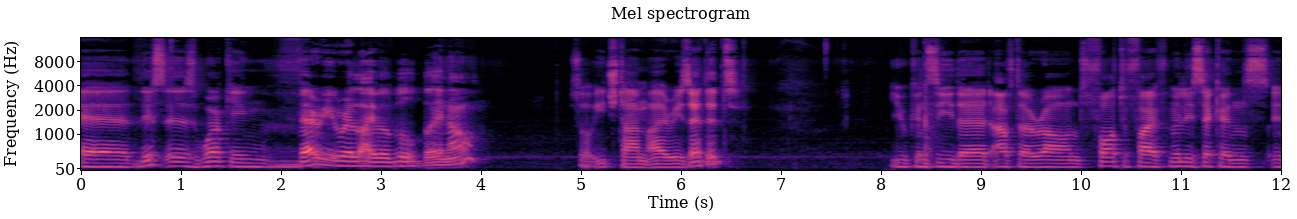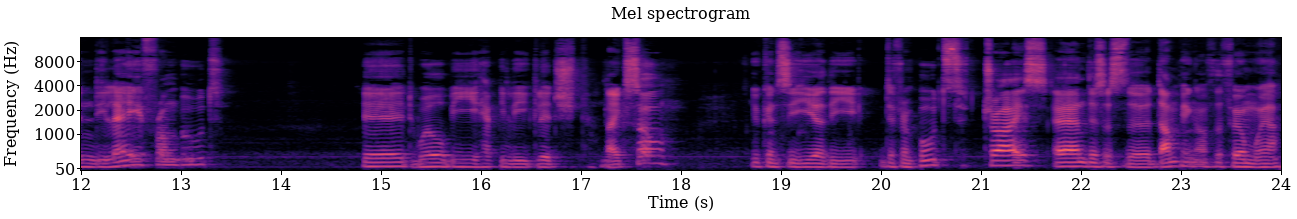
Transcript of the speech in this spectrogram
uh, this is working very reliable by now. So each time I reset it, you can see that after around 4 to 5 milliseconds in delay from boot, it will be happily glitched like so. You can see here the different boot tries and this is the dumping of the firmware.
